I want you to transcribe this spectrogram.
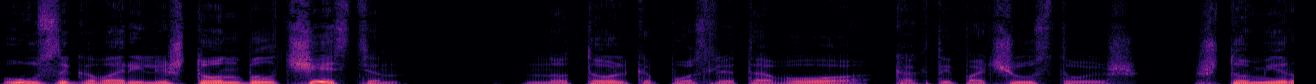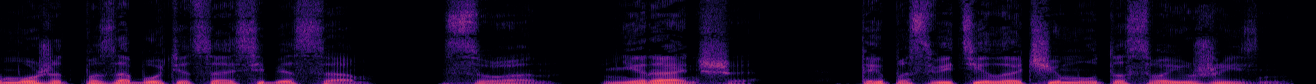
Узы говорили, что он был честен. Но только после того, как ты почувствуешь, что мир может позаботиться о себе сам. Суан, не раньше. Ты посвятила чему-то свою жизнь.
